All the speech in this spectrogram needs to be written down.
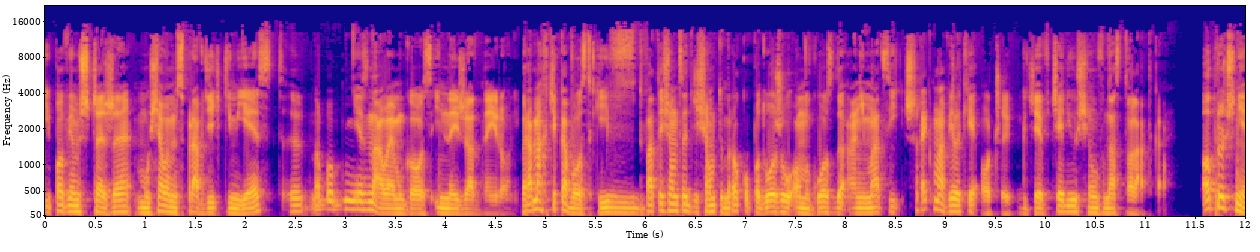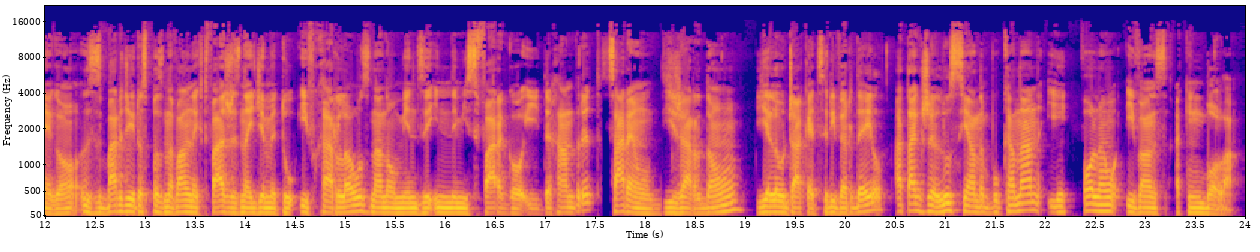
i powiem szczerze, musiałem sprawdzić kim jest, e, no bo nie znałem go z innej żadnej roli. W ramach ciekawostki w 2010 roku podłożył on głos do animacji Shrek ma wielkie oczy, gdzie wcielił się w nastolatka. Oprócz niego z bardziej rozpoznawalnych twarzy znajdziemy tu Eve Harlow, znaną m.in. z Fargo i The Hundred, Sarę Dijardon, Yellow Jackets Riverdale, a także Lucian Buchanan i Folę Evans Akingbola.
